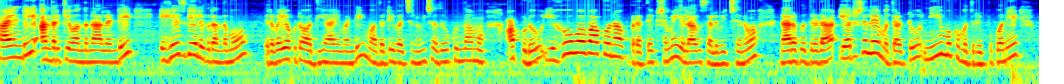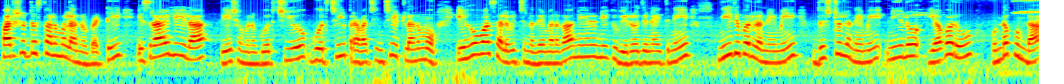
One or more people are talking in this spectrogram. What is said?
హాయ్ అండి అందరికీ వందనాలండి. ఎహేజ్గేలు గ్రంథము ఇరవై ఒకటో అధ్యాయం అండి. మొదటి వచనం చదువుకుందాము. అప్పుడు యహోవాకు నాకు ప్రత్యక్షమే ఇలాగ సెలవిచ్చెను? నరపుత్రుడా ఎరుసలేము తట్టు నీ ముఖము త్రిప్పుకొని పరిశుద్ధ స్థలములను బట్టి ఇస్రాయేలీల దేశమును గూర్చియు గూర్చి ప్రవచించి ఇట్లనము. యహోవా సెలవిచ్చినదేమనగా నేను నీకు విరోధినైతిని నీతిపరులనేమి దుష్టులనేమి నీలో ఎవరు ఉండకుండా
